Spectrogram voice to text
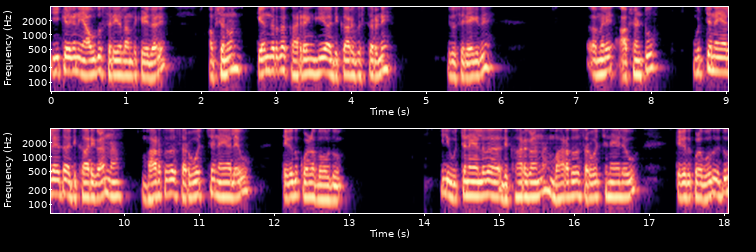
ಈ ಕೆಳಗಿನ ಯಾವುದೂ ಸರಿಯಲ್ಲ ಅಂತ ಕೇಳಿದ್ದಾರೆ. ಆಪ್ಷನ್ ಒನ್, ಕೇಂದ್ರದ ಕಾರ್ಯಾಂಗೀಯ ಅಧಿಕಾರ ವಿಸ್ತರಣೆ. ಇದು ಸರಿಯಾಗಿದೆ. ಆಮೇಲೆ ಆಪ್ಷನ್ ಟು, ಉಚ್ಚ ನ್ಯಾಯಾಲಯದ ಅಧಿಕಾರಿಗಳನ್ನು ಭಾರತದ ಸರ್ವೋಚ್ಚ ನ್ಯಾಯಾಲಯವು ತೆಗೆದುಕೊಳ್ಳಬಹುದು. ಇಲ್ಲಿ ಉಚ್ಚ ನ್ಯಾಯಾಲಯದ ಅಧಿಕಾರಗಳನ್ನು ಭಾರತದ ಸರ್ವೋಚ್ಚ ನ್ಯಾಯಾಲಯವು ತೆಗೆದುಕೊಳ್ಳಬಹುದು ಇದು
